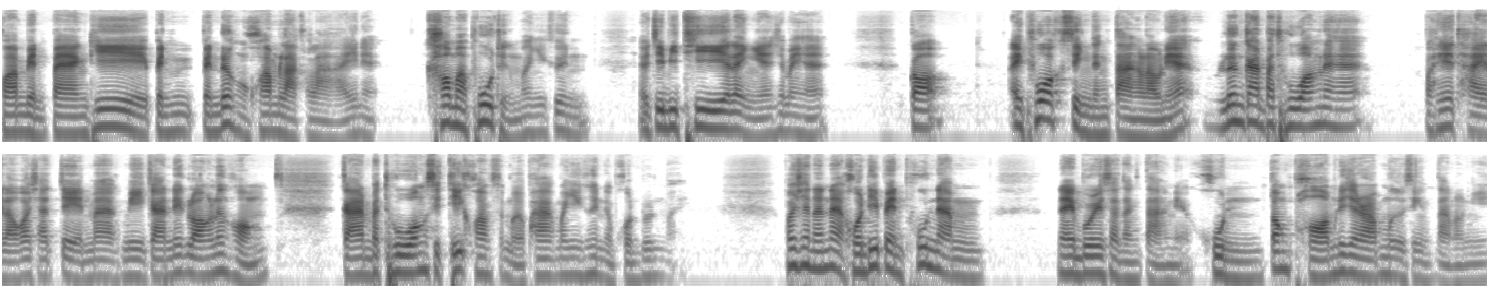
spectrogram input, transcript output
ความเปลี่ยนแปลงที่เป็นเป็นเรื่องของความหลากหลายเนี่ยเข้ามาพูดถึงมากยิ่งขึ้น LGBT อะไรอย่างเงี้ยใช่ไหมฮะ ก็ไอ้พวกสิ่งต่างๆ เหล่านี้เรื่องการประท้วงนะฮะประเทศไทยเราก็ชัดเจนมาก มีการเรียกร้องเรื่องของการประท้วงสิทธิความเสมอภาคมากยิ่งขึ้นกับคนรุ่นใหม่ เพราะฉะนั้นน่ะคนที่เป็นผู้นำในบริษัทต่างๆ เนี่ย คุณต้องพร้อมที่จะรับมือสิ่งต่างๆ เหล่านี้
